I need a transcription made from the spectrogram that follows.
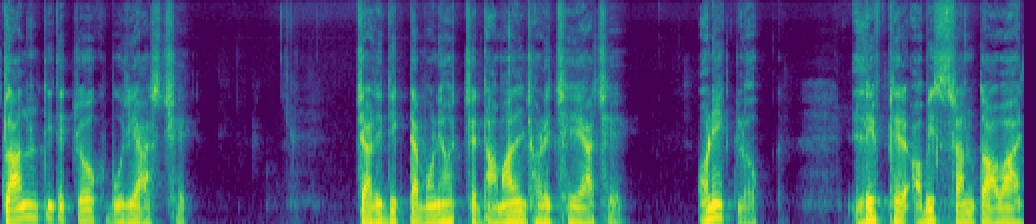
ক্লান্তিতে চোখ বুজে আসছে। চারিদিকটা মনে হচ্ছে দামাল ঝড়ে ছেয়ে আছে। অনেক লোক। লিফটের অবিশ্রান্ত আওয়াজ,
